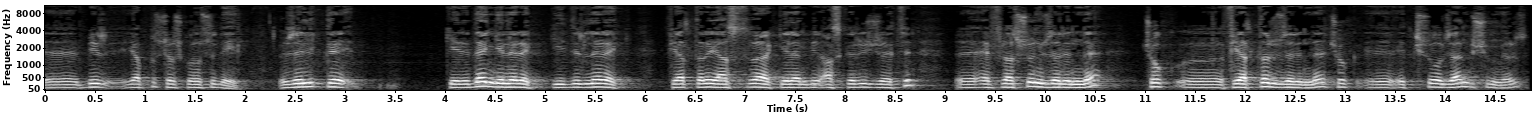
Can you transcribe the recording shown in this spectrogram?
e, bir yapı söz konusu değil. Özellikle geriden gelerek, giydirilerek, fiyatlara yansıtılarak gelen bir asgari ücretin e, enflasyon üzerinde çok e, fiyatlar üzerinde çok e, etkisi olacağını düşünmüyoruz.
